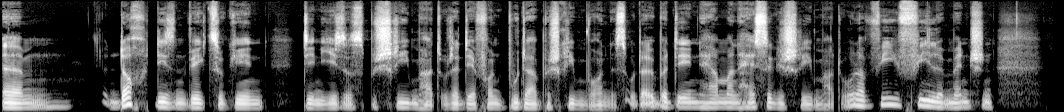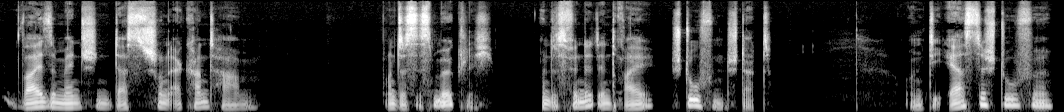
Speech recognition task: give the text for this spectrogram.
ähm, doch diesen Weg zu gehen, den Jesus beschrieben hat oder der von Buddha beschrieben worden ist oder über den Hermann Hesse geschrieben hat oder wie viele Menschen, weise Menschen das schon erkannt haben. Und das ist möglich. Und es findet in drei Stufen statt. Und die erste Stufe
